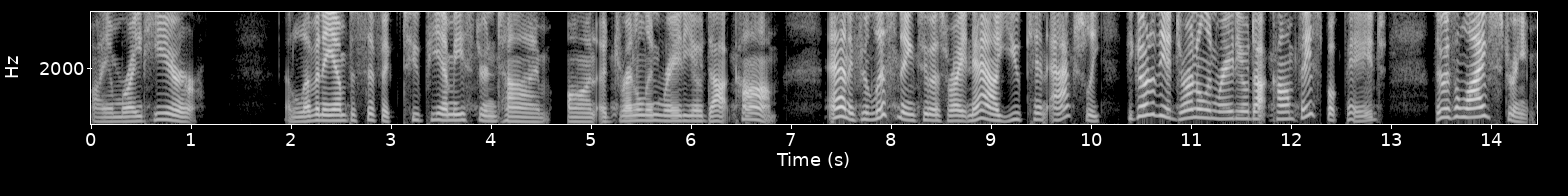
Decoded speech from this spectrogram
I am right here at 11 a.m. Pacific, 2 p.m. Eastern Time on adrenalineradio.com. And if you're listening to us right now, you can actually, if you go to the adrenalineradio.com Facebook page, there is a live stream.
